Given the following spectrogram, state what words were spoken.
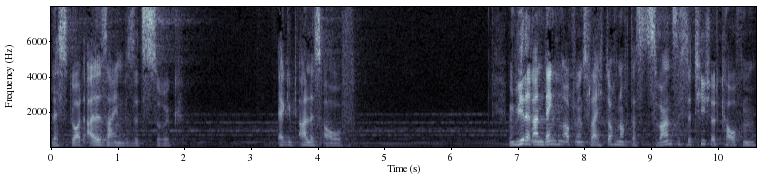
lässt Gott all seinen Besitz zurück. Er gibt alles auf. Wenn wir daran denken, ob wir uns vielleicht doch noch das 20. T-Shirt kaufen,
